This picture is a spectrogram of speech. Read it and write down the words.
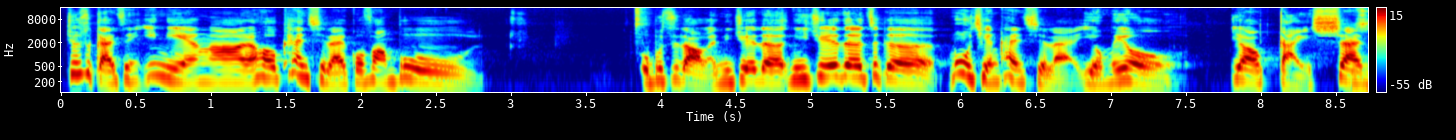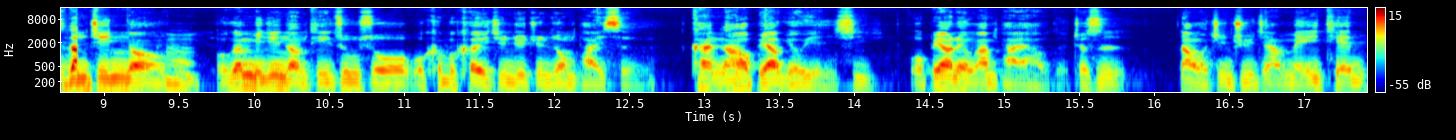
就是改成一年啊，然后看起来国防部我不知道了。你觉得？你觉得这个目前看起来有没有？要改善。曾经哦，嗯、我跟民进党提出说，我可不可以进去军中拍摄，看，然后不要给我演戏，我不要那种安排好的，就是让我进去这样每一天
